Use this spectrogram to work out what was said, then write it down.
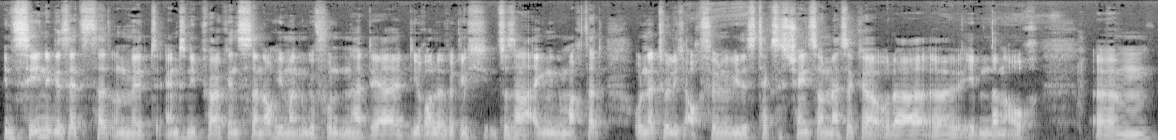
in Szene gesetzt hat und mit Anthony Perkins dann auch jemanden gefunden hat, der die Rolle wirklich zu seiner eigenen gemacht hat. Und natürlich auch Filme wie das Texas Chainsaw Massacre oder äh, eben dann auch ähm,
